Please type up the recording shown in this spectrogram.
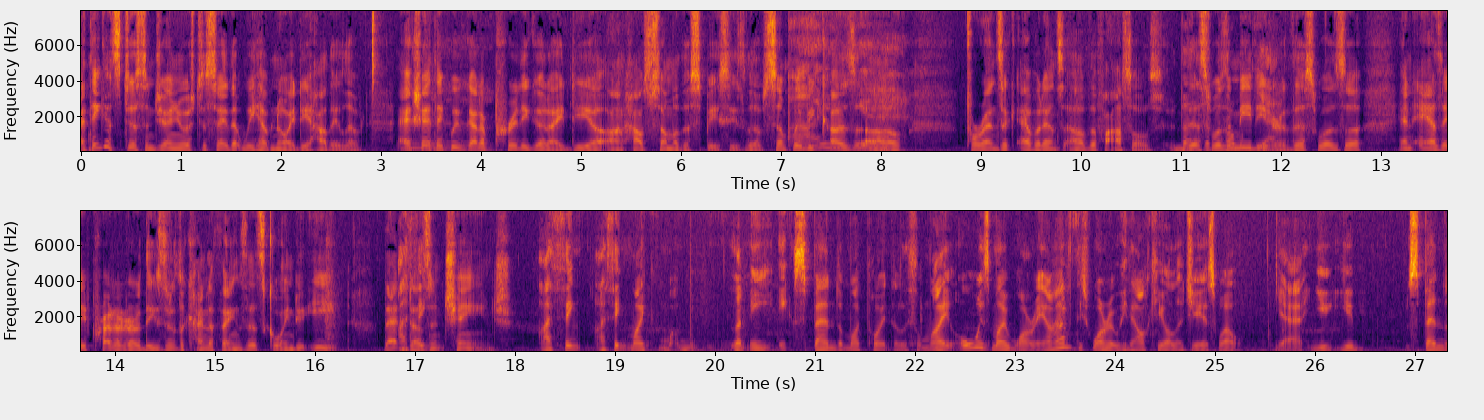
I think it's disingenuous to say that we have no idea how they lived. Actually, I think we've got a mm. pretty good idea on how some of the species live, simply I- because yeah. of forensic evidence of the fossils. this the was a prob- eater. yeah. This was a, and as a predator, these are the kind of things that's going to eat. That I doesn't change. I think I think my let me expand on my point a little. My always my worry. I have this worry with archaeology as well. Yeah, you you spend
